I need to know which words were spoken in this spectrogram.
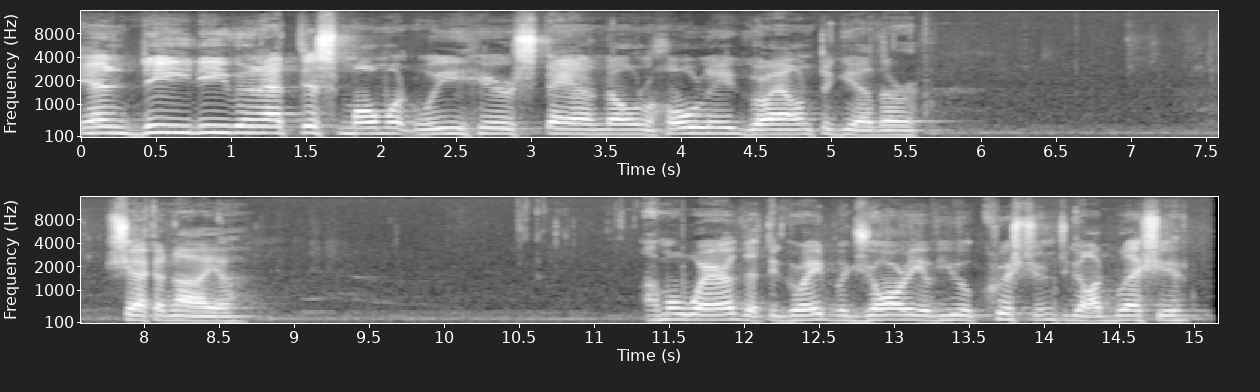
Indeed, even at this moment, we here stand on holy ground together. Shekinah. I'm aware that the great majority of you are Christians. God bless you.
